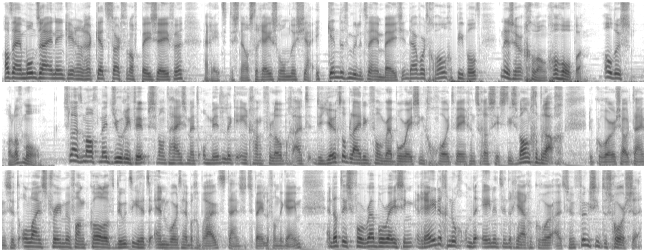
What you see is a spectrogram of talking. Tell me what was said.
Had hij in Monza in één keer een raketstart vanaf P7. Hij reed de snelste racerondes. Ja, ik ken de Formule 2 een beetje. En daar wordt gewoon gepiepeld en is er gewoon geholpen. Al dus Olaf Mol. Sluit hem af met Jury Vips, want hij is met onmiddellijke ingang voorlopig uit de jeugdopleiding van Red Bull Racing gegooid wegens racistisch wangedrag. De coureur zou tijdens het online streamen van Call of Duty het N-woord hebben gebruikt tijdens het spelen van de game. En dat is voor Red Bull Racing reden genoeg om de 21-jarige coureur uit zijn functie te schorsen.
